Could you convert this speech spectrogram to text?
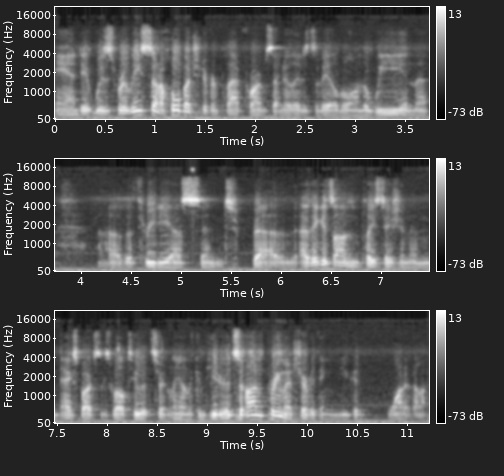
and it was released on a whole bunch of different platforms. I know that it's available on the Wii and the uh, the 3DS, and uh, I think it's on PlayStation and Xbox as well too. It's certainly on the computer. It's on pretty much everything you could want it on.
